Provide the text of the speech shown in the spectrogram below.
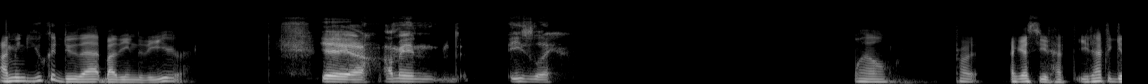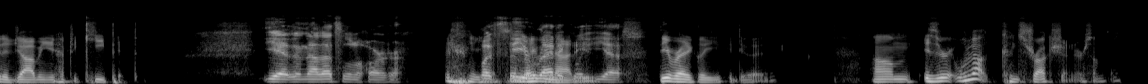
I mean, you could do that by the end of the year. Yeah. I mean, easily. Well, probably. I guess you'd have to, you'd have to get a job and you'd have to keep it. Yeah, then now that's a little harder. Yeah, But so theoretically, yes. theoretically, you could do it. Um, is there what about construction or something?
